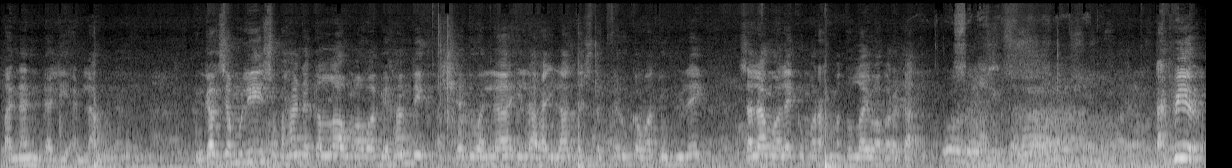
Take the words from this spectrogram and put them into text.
panandalian lang. Hanggang sa muli, subhanakallahumma wa bihamdik, asyhadu an la ilaha illa anta astaghfiruka wa atubu ilaik. Assalamualaikum warahmatullahi wabarakatuh. Takbir!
